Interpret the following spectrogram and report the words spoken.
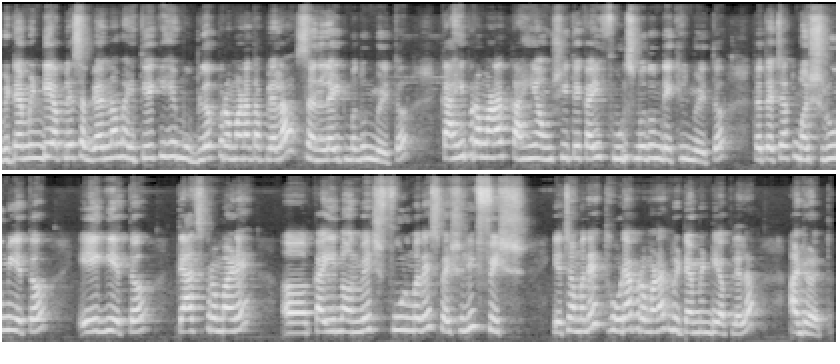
व्हिटॅमिन डी आपल्या सगळ्यांना माहिती आहे की हे मुबलक प्रमाणात आपल्याला सनलाईटमधून मिळतं. काही प्रमाणात काही अंशी ते काही फूड्समधून देखील मिळतं. तर त्याच्यात मशरूम येतं एग येतं. त्याचप्रमाणे काही नॉनव्हेज फूडमध्ये स्पेशली फिश याच्यामध्ये थोड्या प्रमाणात व्हिटॅमिन डी आपल्याला आढळतं.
